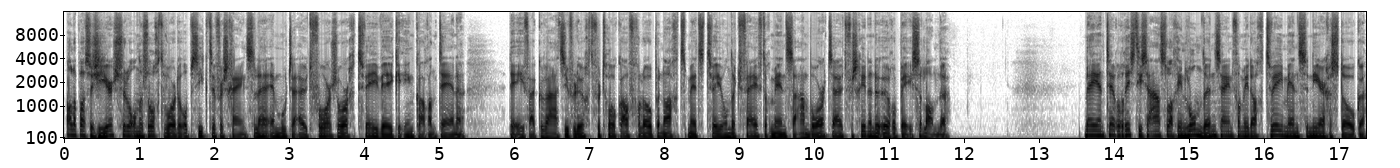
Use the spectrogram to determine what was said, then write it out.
Alle passagiers zullen onderzocht worden op ziekteverschijnselen... en moeten uit voorzorg twee weken in quarantaine. De evacuatievlucht vertrok afgelopen nacht met 250 mensen aan boord... uit verschillende Europese landen. Bij een terroristische aanslag in Londen zijn vanmiddag twee mensen neergestoken.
